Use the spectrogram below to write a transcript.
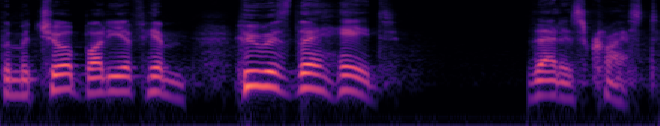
the mature body of Him who is the head. That is Christ.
